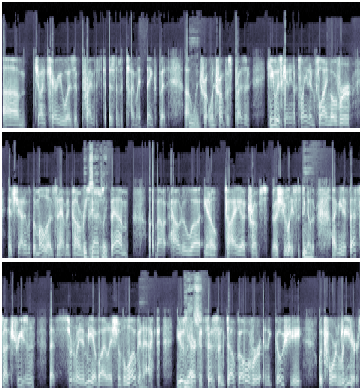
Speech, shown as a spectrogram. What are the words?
Um, John Kerry was a private citizen at the time, I think, but uh, mm. when, Trump, when Trump was president, he was getting a plane and flying over and chatting with the mullahs and having conversations exactly. with them about how to, uh, you know, tie uh, Trump's uh, shoelaces together. Mm. I mean, if that's not treason, that's certainly to me a violation of the Logan Act. You, as yes. American citizen, don't go over and negotiate with foreign leaders,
